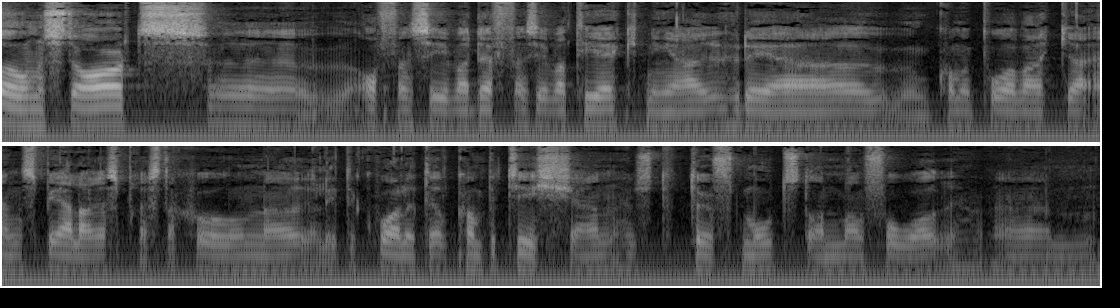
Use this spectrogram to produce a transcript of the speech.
zone starts, eh, offensiva defensiva tekningar, hur det kommer påverka en spelares prestationer, lite quality of competition, hur tufft motstånd man får. Ehm,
